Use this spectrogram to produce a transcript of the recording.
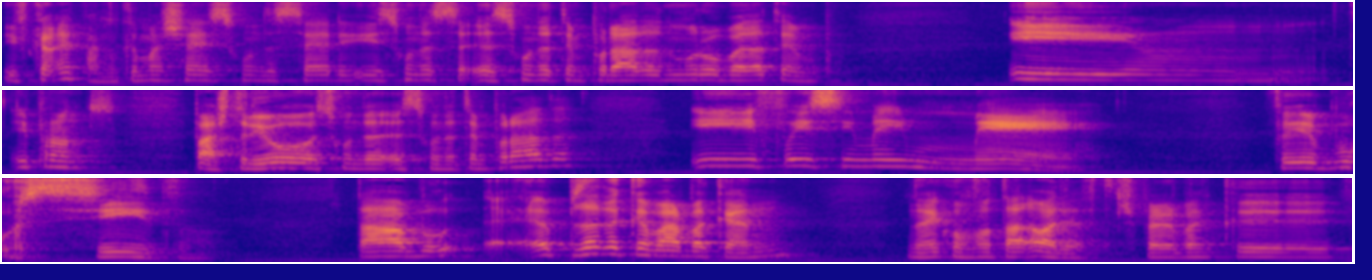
E ficamos, epá, nunca mais sai a segunda série. E a segunda, a segunda temporada demorou bem da tempo. E, e pronto. Pá, estreou a segunda, a segunda temporada e foi assim meio meh. Foi aborrecido. Estava abor... Apesar de acabar bacana, não é? Com vontade. Olha, espero bem que,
